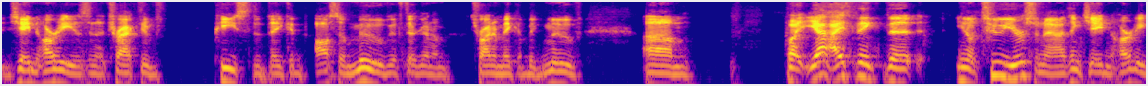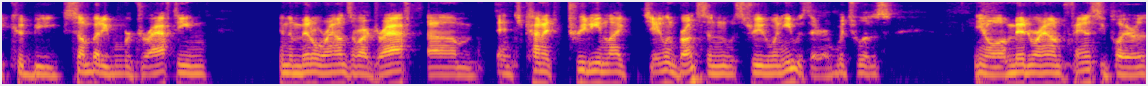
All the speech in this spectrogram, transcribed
Jaden Hardy is an attractive piece that they could also move if they're going to try to make a big move. Um, but yeah, I think that you know, two years from now, I think Jaden Hardy could be somebody we're drafting in the middle rounds of our draft, um, and kind of treating like Jalen Brunson was treated when he was there, which was, you know, a mid-round fantasy player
